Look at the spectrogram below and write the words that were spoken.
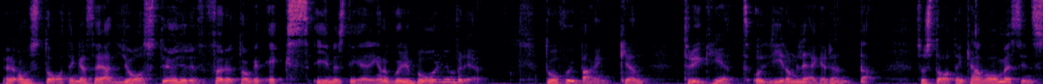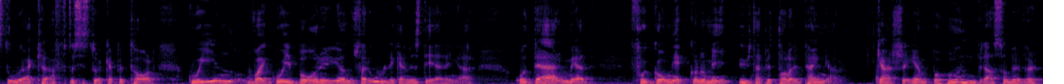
Eh, om staten kan säga att jag stödjer företaget X i investeringen och går i borgen för det. Då får ju banken trygghet och ger dem lägre ränta. Så staten kan vara med sin stora kraft och sitt stora kapital gå in och gå i borgen för olika investeringar och därmed få igång ekonomin utan att betala ut pengar. Kanske en på hundra som behöver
